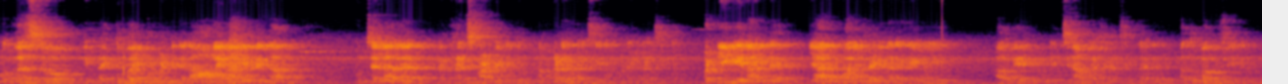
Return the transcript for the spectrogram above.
ಮೊದಲಷ್ಟು ಇಂತ ಈಗ ತುಂಬಾ ಇಂಪ್ರೂವ್ಮೆಂಟ್ ಇದೆ ಎಲ್ಲ ಆನ್ಲೈನ್ ಆಗಿದ್ರಿಂದ ಮುಂಚೆ ಎಲ್ಲ ರೆಫರೆನ್ಸ್ ಮಾಡಬೇಕಿತ್ತು. ನಮ್ಮ ಕಡೆ ಕಳಿಸಿ ನಮ್ಮ ಕಡೆ ಕಳಿಸಿ ಬಟ್ ಈಗ ಏನಾಗಿದೆ? ಯಾರು ಕ್ವಾಲಿಫೈಡ್ ಇದ್ದಾರೆ ಗೇಮಲ್ಲಿ ಅವ್ರಿಗೆ ಹೆಚ್ಚಿನ ಅವಕಾಶಗಳು ಸಿಗ್ತಾ ಇದೆ. ಅದು ತುಂಬಾ ಖುಷಿ ಇದೆ. ಅಂತ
